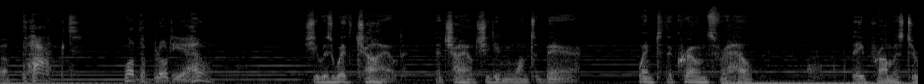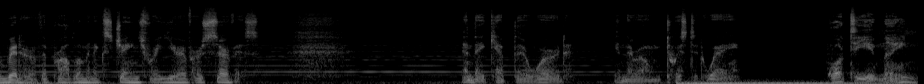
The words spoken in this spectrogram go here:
A pact? What the bloody hell? She was with child, a child she didn't want to bear. Went to the Crones for help. They promised to rid her of the problem in exchange for a year of her service. And they kept their word, in their own twisted way. What do you mean?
